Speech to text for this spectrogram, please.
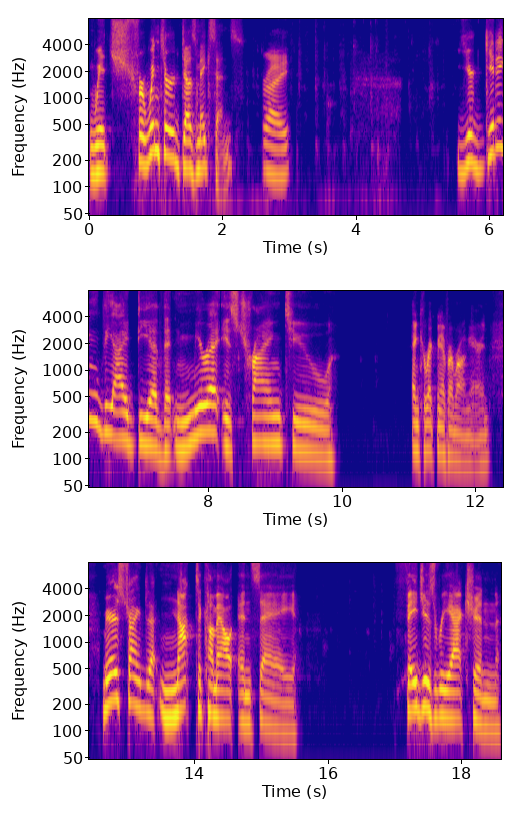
which for winter does make sense. right. You're getting the idea that Mira is trying to, and correct me if I'm wrong, Aaron. Mira's trying to not to come out and say Phage's reaction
